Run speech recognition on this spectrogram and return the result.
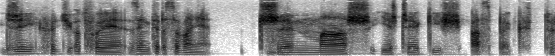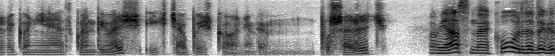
jeżeli chodzi o twoje zainteresowanie, czy masz jeszcze jakiś aspekt, którego nie zgłębiłeś i chciałbyś go, nie wiem, poszerzyć? O jasne, kurde, tego,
